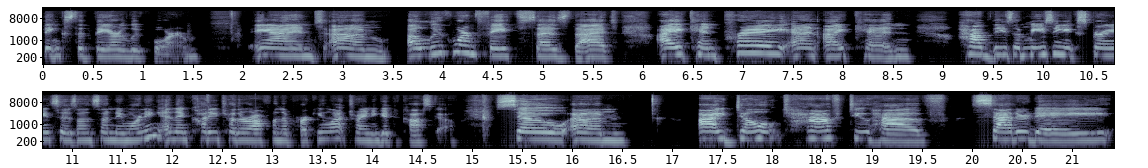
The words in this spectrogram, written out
thinks that they are lukewarm. And um, a lukewarm faith says that I can pray and I can have these amazing experiences on Sunday morning and then cut each other off on the parking lot trying to get to Costco. So um, I don't have to have Saturday,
